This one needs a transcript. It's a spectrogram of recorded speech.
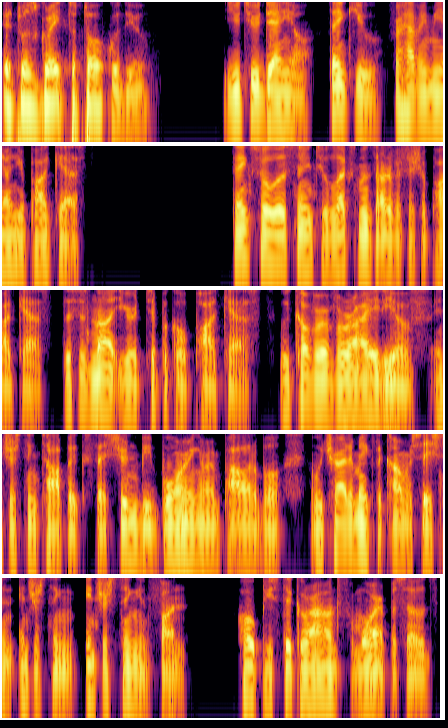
It was great to talk with you. You too, Daniel. Thank you for having me on your podcast. Thanks for listening to Lexman's Artificial Podcast. This is not your typical podcast. We cover a variety of interesting topics that shouldn't be boring or unpalatable, and we try to make the conversation interesting, interesting and fun. Hope you stick around for more episodes.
